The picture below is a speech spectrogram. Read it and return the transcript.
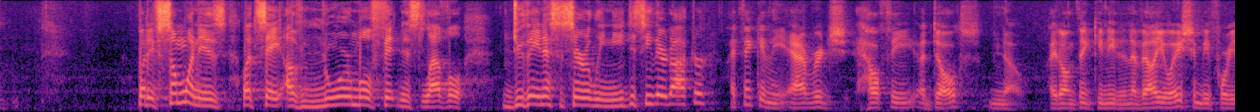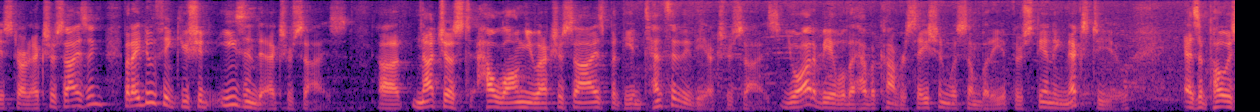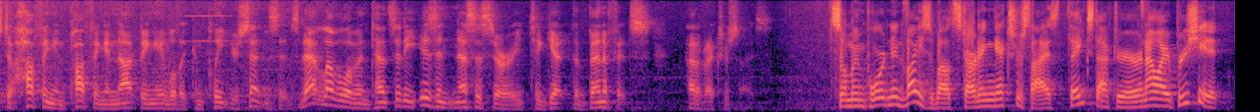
But if someone is, let's say, of normal fitness level, do they necessarily need to see their doctor? I think in the average healthy adult, no. I don't think you need an evaluation before you start exercising, but I do think you should ease into exercise. Uh, not just how long you exercise, but the intensity of the exercise. You ought to be able to have a conversation with somebody if they're standing next to you, as opposed to huffing and puffing and not being able to complete your sentences. That level of intensity isn't necessary to get the benefits out of exercise. Some important advice about starting exercise. Thanks, Dr. Aronow. I appreciate it.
